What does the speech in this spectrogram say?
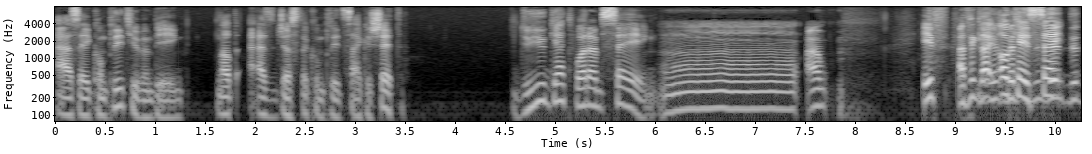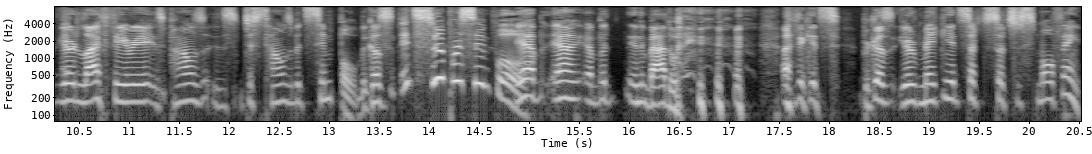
as a complete human being, not as just a complete sack of shit. Do you get what I'm saying? Mm, I, If I think like okay, the- say the- the- your life theory is sounds it just sounds a bit simple because it's super simple. yeah, but, yeah, yeah, but in a bad way. I think it's because you're making it such such a small thing.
